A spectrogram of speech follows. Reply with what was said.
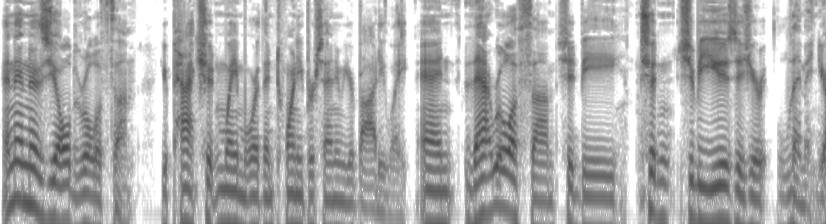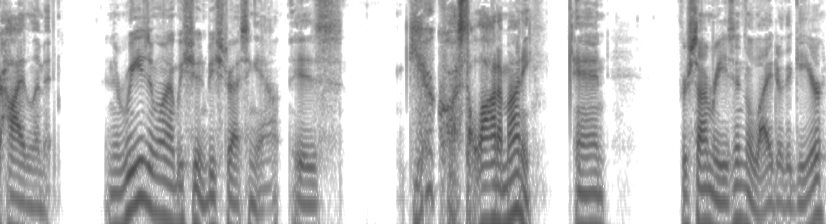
And then there's the old rule of thumb. Your pack shouldn't weigh more than 20% of your body weight. And that rule of thumb should be shouldn't should be used as your limit, your high limit. And the reason why we shouldn't be stressing out is gear costs a lot of money. And for some reason, the lighter the gear,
